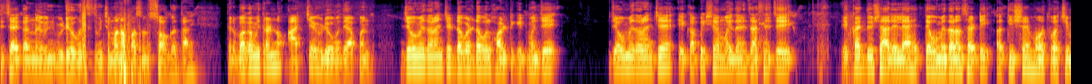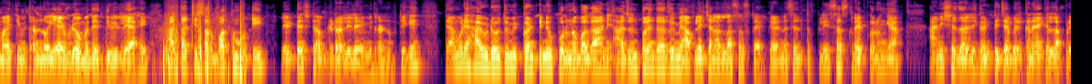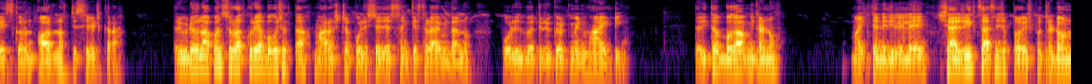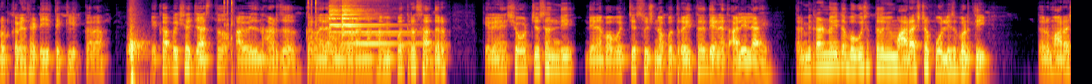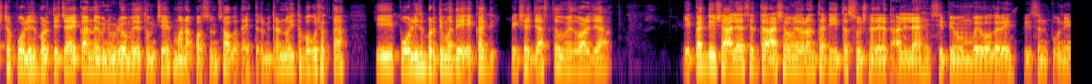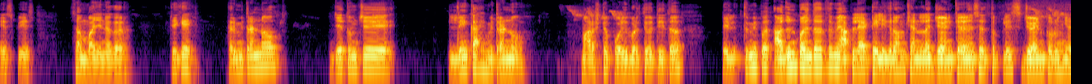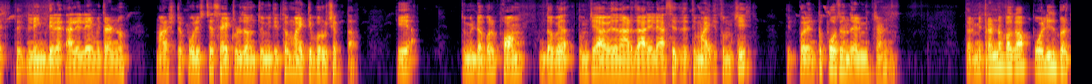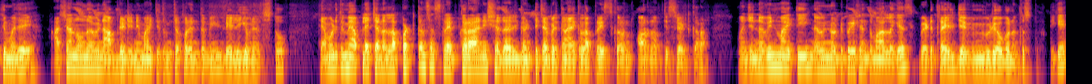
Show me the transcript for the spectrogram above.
तिच्या एका नवीन व्हिडिओमध्ये तुमचे मनापासून स्वागत आहे. तर बघा मित्रांनो आजच्या व्हिडिओमध्ये आपण ज्या उमेदवारांचे डबल डबल हॉल तिकीट म्हणजे ज्या उमेदवारांचे एकापेक्षा मैदानी चाचणीचे एकाच दिवशी आलेले आहेत त्या उमेदवारांसाठी अतिशय महत्त्वाची माहिती मित्रांनो या व्हिडिओमध्ये दिलेली आहे. आताची सर्वात मोठी लेटेस्ट अपडेट आलेली आहे मित्रांनो ठीक आहे? त्यामुळे हा व्हिडिओ तुम्ही कंटिन्यू पूर्ण बघा आणि अजूनपर्यंत जर तुम्ही आपल्या चॅनलला सबस्क्राईब केलं नसेल तर प्लीज सबस्क्राईब करून घ्या. आणि शेजारी घंटीच्या बेलकन आयकनला प्रेस करून ऑर नॉटची सिलेक्ट करा. तर व्हिडिओला आपण सुरुवात करूया. बघू शकता महाराष्ट्र पोलीसच्या जे संकेतस्थळ आहे मित्रांनो. पोलीस भरती रिक्रुटमेंट महाआयटी. तर इथं बघा मित्रांनो माहिती त्यांनी दिलेली आहे. शारीरिक चाचणीचे प्रवेशपत्र डाउनलोड करण्यासाठी इथे क्लिक करा. एकापेक्षा जास्त आवेदन अर्ज करणाऱ्या उमेदवारांना हमीपत्र सादर केल्याने शेवटची संधी देण्याबाबतचे सूचनापत्र इथं देण्यात आलेले आहे. तर मित्रांनो इथं बघू शकता तुम्ही महाराष्ट्र पोलीस भरती तर महाराष्ट्र पोलीस भरतीच्या एका नवीन व्हिडिओमध्ये तुमचे मनापासून स्वागत आहे. तर मित्रांनो इथं बघू शकता की पोलीस भरतीमध्ये एका पेक्षा जास्त उमेदवार ज्या एकाच दिवशी आले असेल तर अशा उमेदवारांसाठी इथं सूचना देण्यात आलेल्या आहे. सी पी मुंबई वगैरे पिसन Pune S P S Sambhajinagar. ठीक आहे? तर मित्रांनो जे तुमचे लिंक आहे मित्रांनो महाराष्ट्र पोलीस भरती होती तर टेली तुम्ही पण अजूनपर्यंत जर तुम्ही आपल्या टेलिग्राम चॅनलला जॉईन केलं नसेल तर प्लीज जॉईन करून घ्या. लिंक देण्यात आलेली आहे मित्रांनो. महाराष्ट्र पोलीसच्या साईटवर जाऊन तुम्ही तिथं माहिती भरू शकता. की तुम्ही डबल फॉर्म डबल तुमचे आवेदन अर्ज आलेले असेल तर ती माहिती तुमची तिथपर्यंत पोहोचून जाईल मित्रांनो. तर मित्रांनो बघा पोलीस भरतीमध्ये अशा नवनवीन अपडेटीने माहिती तुमच्यापर्यंत मी डेली घेऊन येत असतो. त्यामुळे तुम्ही आपल्या चॅनलला पटकन सबस्क्राईब करा आणि शेजारी घंटीच्या बेलकन ऐकायला प्रेस करून और नक्की सिलेक्ट करा. म्हणजे नवीन माहिती नवीन नोटिफिकेशन तुम्हाला लगेच भेटत राहील जे मी व्हिडिओ बनवत असतो. ठीक आहे?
